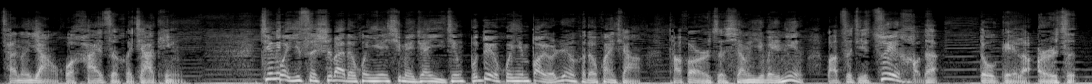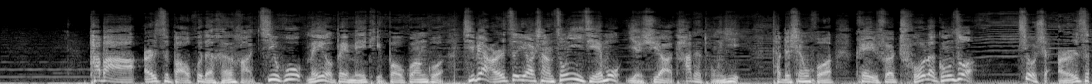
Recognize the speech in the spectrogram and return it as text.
才能养活孩子和家庭。经历过一次失败的婚姻，奚美娟已经不对婚姻抱有任何的幻想。她和儿子相依为命，把自己最好的都给了儿子。他把儿子保护得很好，几乎没有被媒体曝光过。即便儿子要上综艺节目，也需要他的同意。他的生活可以说除了工作就是儿子。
